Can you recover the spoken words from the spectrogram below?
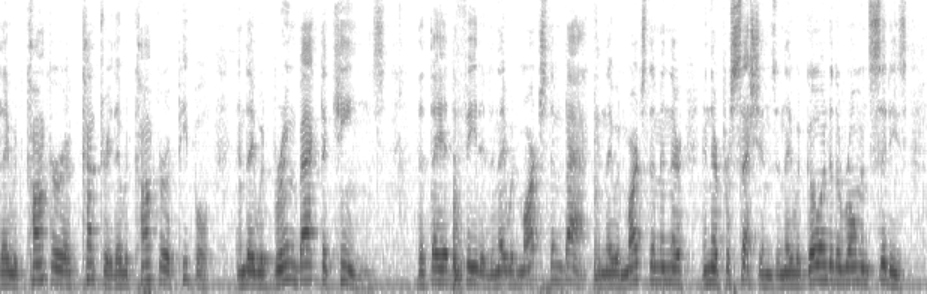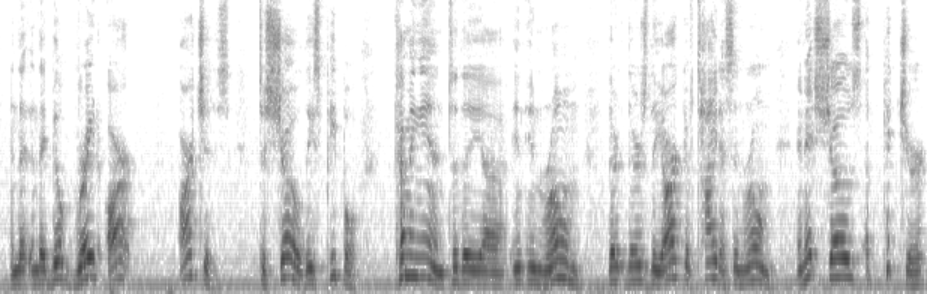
they would conquer a country, they would conquer a people, and they would bring back the kings that they had defeated, and they would march them back, and they would march them in their in their processions, and they would go into the Roman cities, and they, and they built great art arches to show these people coming in to the uh, in in Rome. There, there's the Arch of Titus in Rome, and it shows a picture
